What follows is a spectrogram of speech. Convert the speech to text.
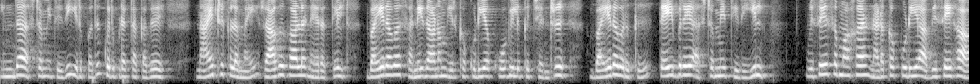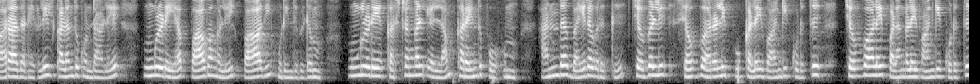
இந்த அஷ்டமி திதி இருப்பது குறிப்பிடத்தக்கது. ஞாயிற்றுக்கிழமை ராகுகால நேரத்தில் பைரவ சன்னிதானம் இருக்கக்கூடிய கோவிலுக்கு சென்று பைரவருக்கு தேய்பிரை அஷ்டமி திதியில் விசேஷமாக நடக்கக்கூடிய அபிஷேக ஆராதனைகளில் கலந்து கொண்டாலே உங்களுடைய பாவங்களில் பாதி முடிந்துவிடும். உங்களுடைய கஷ்டங்கள் எல்லாம் கரைந்து போகும். அந்த பைரவருக்கு செவ்வழி செவ்வரளி பூக்களை வாங்கி கொடுத்து செவ்வாழை பழங்களை வாங்கி கொடுத்து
